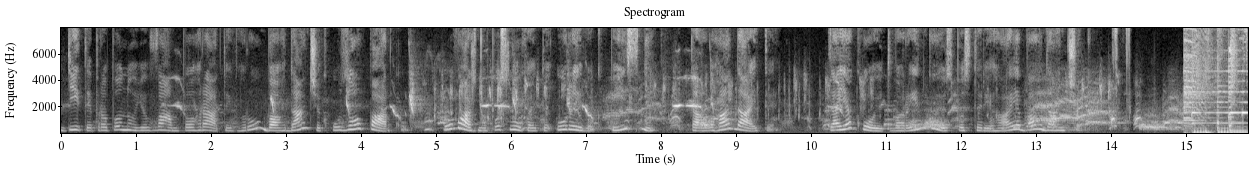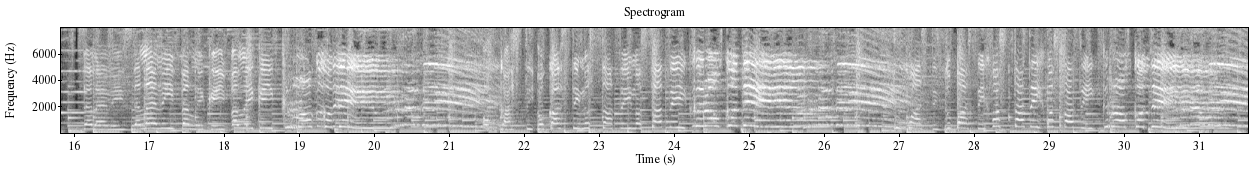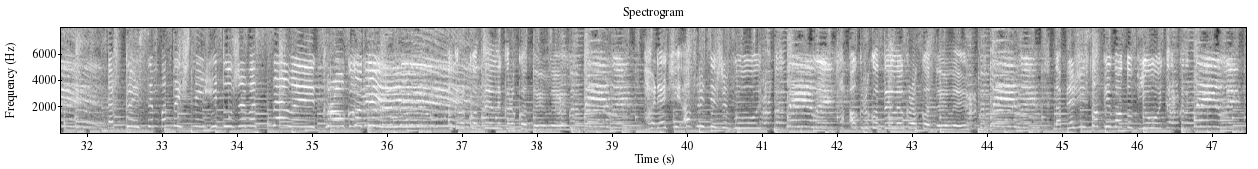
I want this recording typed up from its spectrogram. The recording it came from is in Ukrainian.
Діти, пропоную вам пограти в гру Богданчик у зоопарку. Уважно послухайте уривок пісні та вгадайте, за якою тваринкою спостерігає Богданчик. Зелений, А крокодили, крокодили. На пляжі соки воду п'ють. Крокодили.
